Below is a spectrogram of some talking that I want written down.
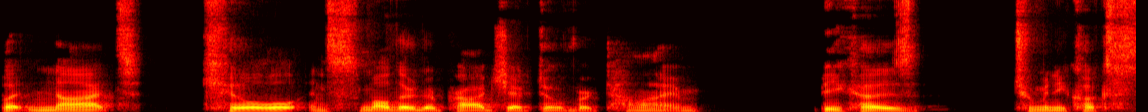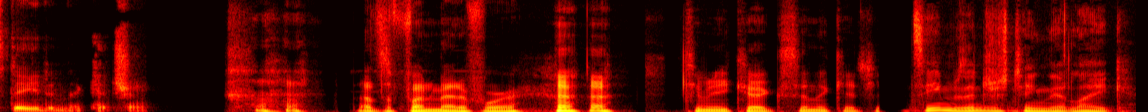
but not kill and smother the project over time because too many cooks stayed in the kitchen. That's a fun metaphor. too many cooks in the kitchen. It seems interesting that like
